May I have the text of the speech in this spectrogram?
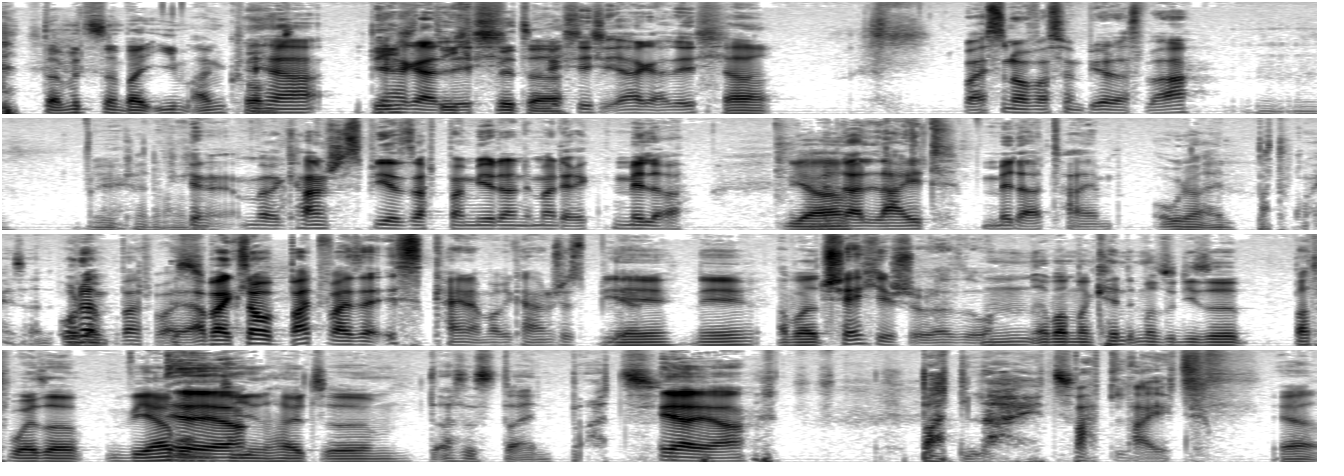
damit es dann bei ihm ankommt. Ja, Richtig ärgerlich. bitter. Richtig ärgerlich. Ja. Weißt du noch, was für ein Bier das war? Nee, keine Ahnung. amerikanisches Bier, sagt bei mir dann immer direkt Miller. Ja, Miller Light, Miller Time. oder ein Budweiser. Oder, Budweiser. Aber ich glaube, Budweiser ist kein amerikanisches Bier. Nee, nee, aber, Tschechisch oder so. mh, aber man kennt immer so diese Budweiser-Werbung, Ja, ja. die ihn halt, ähm, das ist dein Bud. Ja, ja. Bud Light. Bud Light. Ja,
